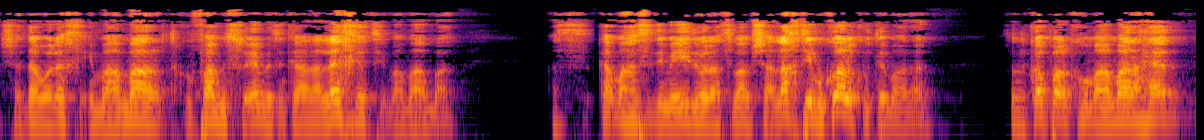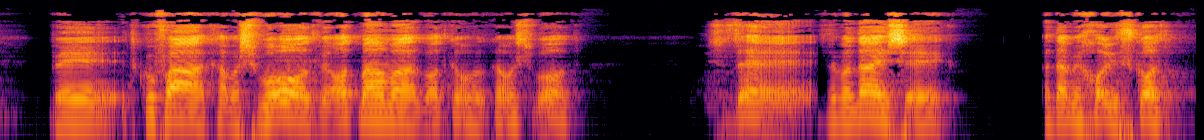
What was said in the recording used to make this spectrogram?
כשאדם הולך עם מאמר, תקופה מסוימת, זה נקרא ללכת עם המאמר. אז כמה חסידים העידו על עצמם שהלכתי עם כל לקוטי מרן. זאת אומרת, כל פעם לקחו מאמר אחר, בתקופה, כמה שבועות, ועוד מאמר, ועוד כמה, כמה שבועות. שזה, זה ודאי אדם יכול לזכות.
